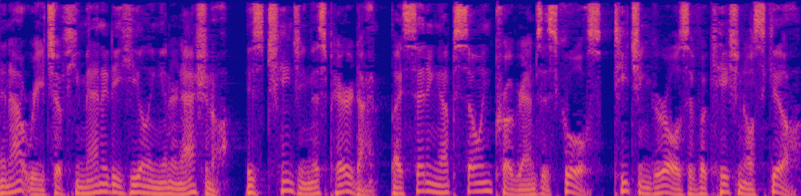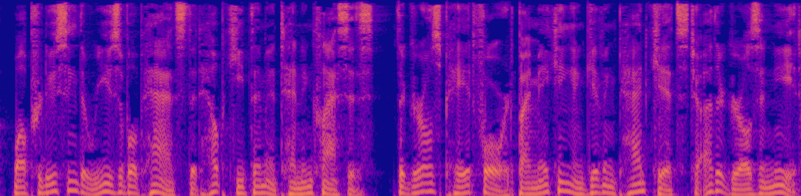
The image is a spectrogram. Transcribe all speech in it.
an outreach of Humanity Healing International, is changing this paradigm by setting up sewing programs at schools, teaching girls a vocational skill, while producing the reusable pads that help keep them attending classes. The girls pay it forward by making and giving pad kits to other girls in need.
